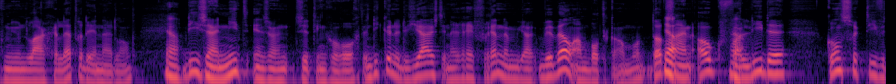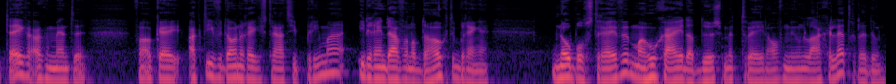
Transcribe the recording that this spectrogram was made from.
2,5 miljoen laaggeletterden in Nederland. Ja. Die zijn niet in zo'n zitting gehoord. En die kunnen dus juist in een referendum weer wel aan bod komen. Want dat Ja. zijn ook valide, constructieve tegenargumenten. Van oké, actieve donorregistratie prima. Iedereen daarvan op de hoogte brengen. Nobel streven. Maar hoe ga je dat dus met 2,5 miljoen laaggeletterden doen?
